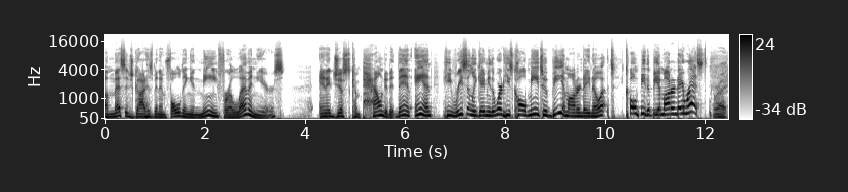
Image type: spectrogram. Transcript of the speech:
a message god has been unfolding in me for 11 years and it just compounded it then. And he recently gave me the word. He's called me to be a modern day noah. He called me to be a modern day rest. Right.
